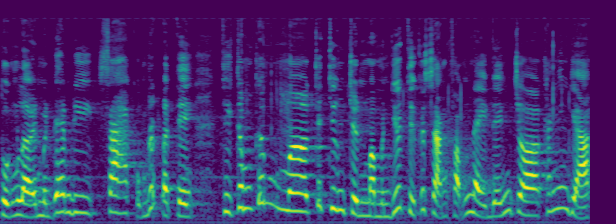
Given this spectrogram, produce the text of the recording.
thuận lợi mình đem đi xa cũng rất là tiện thì trong cái cái chương trình mà mình giới thiệu cái sản phẩm này đến cho khán giả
